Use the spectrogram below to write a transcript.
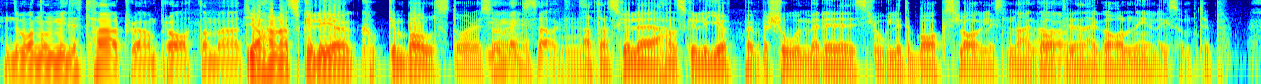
det var någon militär tror jag han pratade med. typ. Ja, han skulle göra cook and ball story. Så ju. exakt. att han skulle, han skulle ge upp en person men det slog lite bakslag liksom, när han gav Ja. till den här galningen liksom. Typ.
